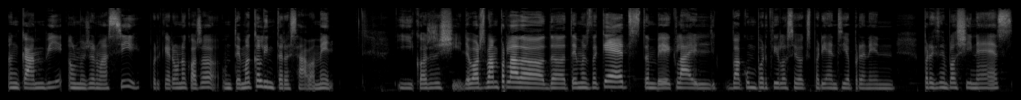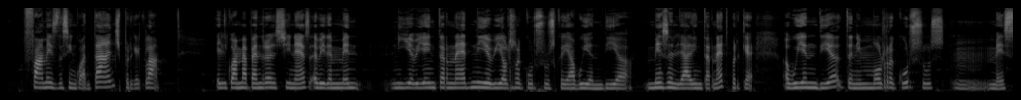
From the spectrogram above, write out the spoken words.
En canvi, el meu germà sí, perquè era una cosa, un tema que li interessava a ell. i coses així. Llavors vam parlar de, de temes d'aquests, també, clar, ell va compartir la seva experiència aprenent, per exemple, el xinès fa més de 50 anys, perquè, clar, ell quan va aprendre xinès, evidentment, ni hi havia internet ni hi havia els recursos que hi ha avui en dia més enllà d'internet, perquè avui en dia tenim molts recursos mm, més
